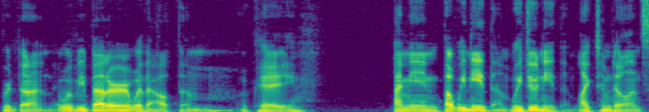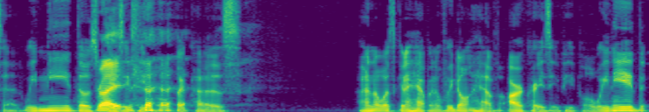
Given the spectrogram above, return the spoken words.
We're done. It would be better without them. Okay. I mean, but we need them. We do need them. Like Tim Dillon said, we need those Right. crazy people because I don't know what's going to happen if we don't have our crazy people. We need,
